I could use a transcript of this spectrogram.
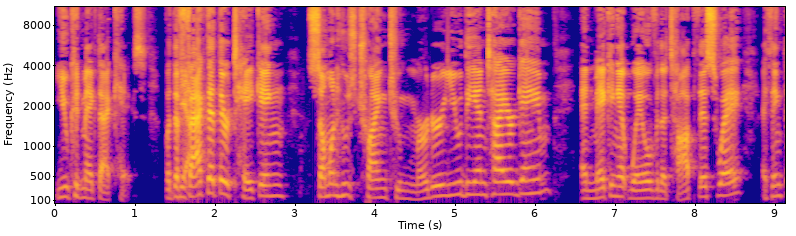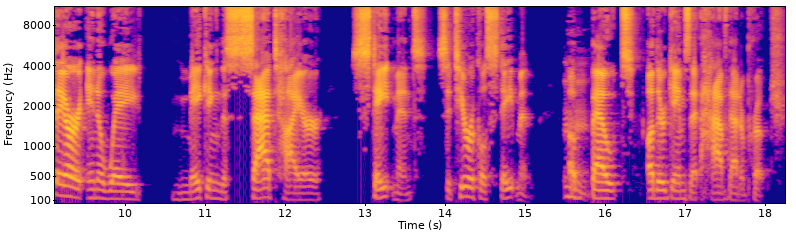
you could make that case. But the Yeah. fact that they're taking someone who's trying to murder you the entire game and making it way over the top this way, I think they are in a way making the satire statement, satirical statement Mhm. about other games that have that approach.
